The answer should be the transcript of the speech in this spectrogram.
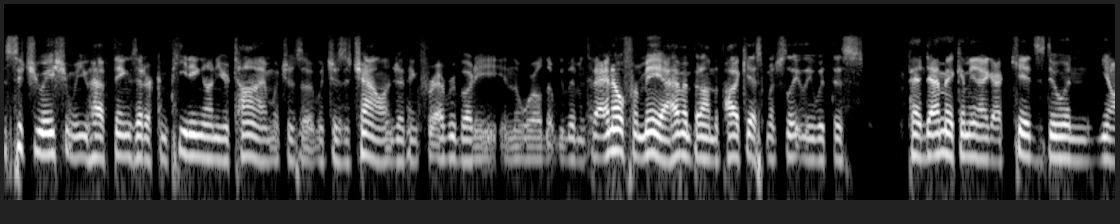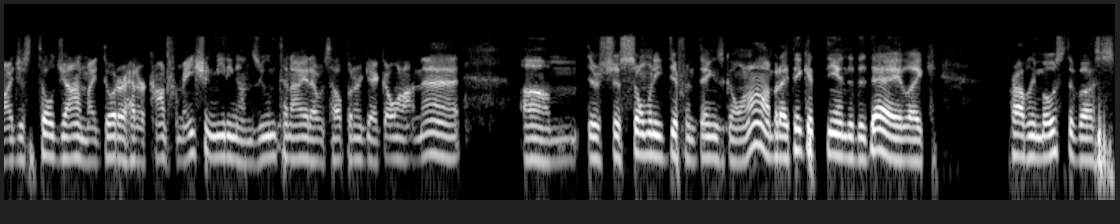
a situation where you have things that are competing on your time, which is a which is a challenge, I think, for everybody in the world that we live in today. I know for me, I haven't been on the podcast much lately with this pandemic. I mean, I got kids doing, you know, I just told John my daughter had her confirmation meeting on Zoom tonight. I was helping her get going on that um, there's just so many different things going on but i think at the end of the day like probably most of us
